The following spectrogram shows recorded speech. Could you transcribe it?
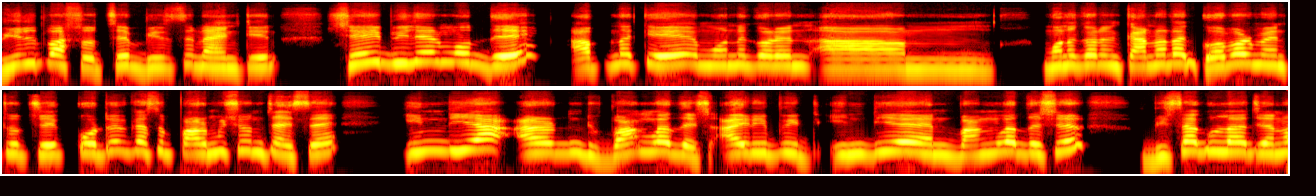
বিল পাস হচ্ছে বিল সি নাইনটিন সেই বিলের মধ্যে আপনাকে মনে করেন মনে করেন কানাডা গভর্নমেন্ট হচ্ছে কোর্টের কাছে পারমিশন চাইছে India and Bangladesh I repeat India and বাংলাদেশের ভিসাগুলা যেন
